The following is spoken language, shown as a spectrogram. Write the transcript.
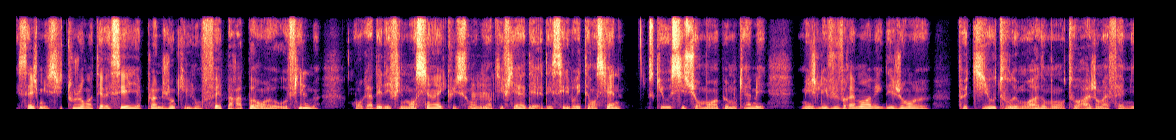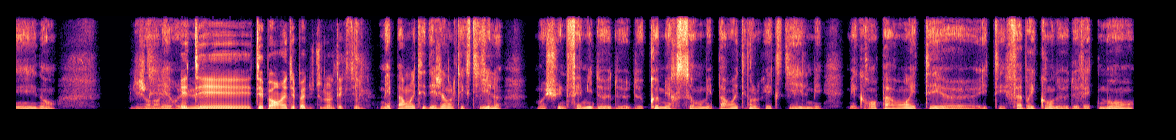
Et ça, je m'y suis toujours intéressé. Il y a plein de gens qui l'ont fait par rapport euh, aux films. qui ont regardé des films anciens et qui sont Mhm. identifiés à des, à des célébrités anciennes, ce qui est aussi sûrement un peu mon cas, mais, mais je l'ai vu vraiment avec des gens euh, petits autour de moi, dans mon entourage, dans ma famille, dans les gens dans les rues. Et tes, tes parents étaient pas du tout dans le textile? Mes parents étaient déjà dans le textile. Moi, je suis une famille de, de, de commerçants. Mes parents étaient dans le textile. Mes, mes grands-parents étaient, euh, étaient fabricants de, de vêtements.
